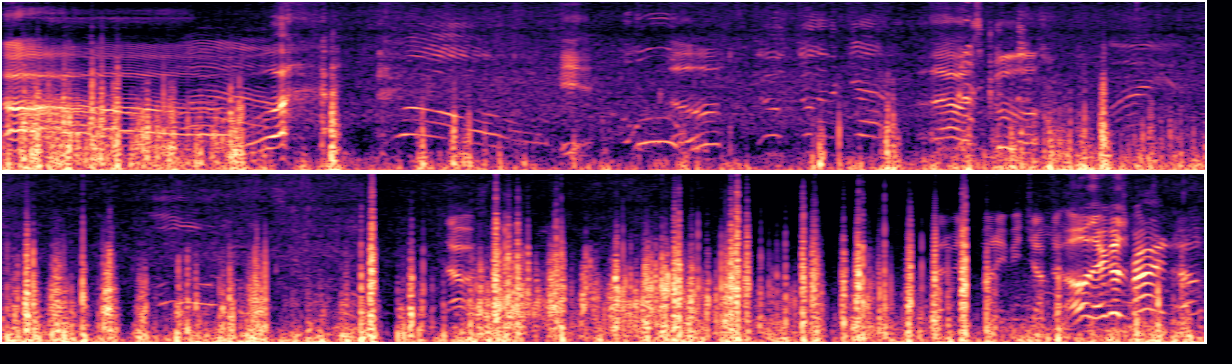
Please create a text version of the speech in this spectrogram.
Oh! Yeah. Oh, that was cool. That was cool. That'd have been funny if he jumped. Oh, there goes Bryan. Oh.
